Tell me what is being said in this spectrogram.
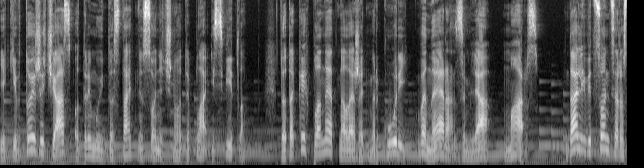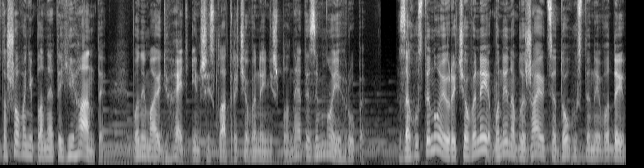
які в той же час отримують достатньо сонячного тепла і світла. До таких планет належать Меркурій, Венера, Земля, Марс. Далі від Сонця розташовані планети гіганти. Вони мають геть інший склад речовини, ніж планети земної групи. За густиною речовини вони наближаються до густини води.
